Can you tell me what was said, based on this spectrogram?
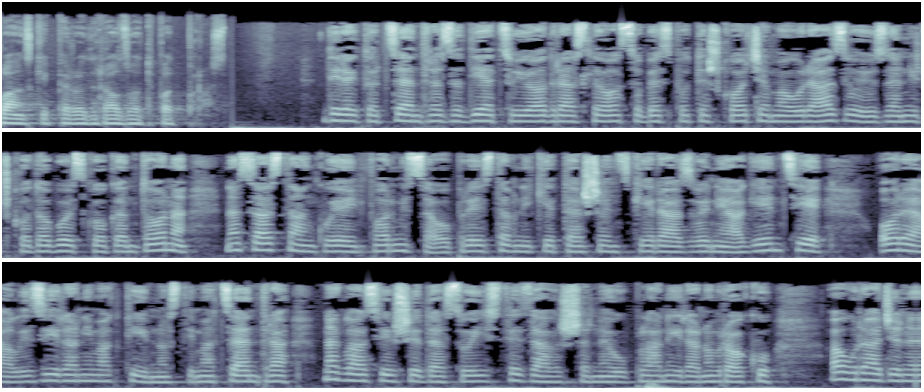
planski period realizovati potpunost. Direktor Centra za djecu i odrasle osobe s poteškoćama u razvoju Zeničko-Dobojskog kantona na sastanku je informisao predstavnike Tešenske razvojne agencije o realiziranim aktivnostima centra, naglasivši da su iste završene u planiranom roku, a urađene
